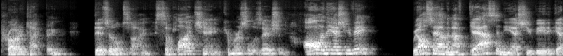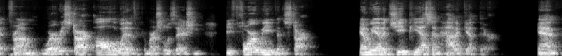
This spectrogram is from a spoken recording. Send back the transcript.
prototyping, digital design, supply chain, commercialization, all in the SUV. We also have enough gas in the SUV to get from where we start all the way to the commercialization before we even start. And we have a GPS on how to get there. And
